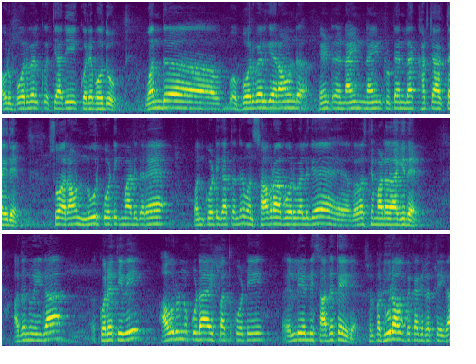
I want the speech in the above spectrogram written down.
ಅವರು ಬೋರ್ವೆಲ್ ಇತ್ಯಾದಿ ಕೊರೆಯಬಹುದು ಒಂದು ಬೋರ್ವೆಲ್ಗೆ ಅರೌಂಡ್ ಎಂಟು nine nine to ten lakh ಖರ್ಚಾಗ್ತಾ ಇದೆ. ಸೊ ಅರೌಂಡ್ ನೂರು ಕೋಟಿಗೆ ಮಾಡಿದರೆ ಒಂದು ಕೋಟಿಗೆ ಆತಂದರೆ ಒಂದು ಸಾವಿರ ಬೋರ್ವೆಲ್ಗೆ ವ್ಯವಸ್ಥೆ ಮಾಡೋದಾಗಿದೆ ಅದನ್ನು ಈಗ ಕೊರೆತೀವಿ. ಅವರೂ ಕೂಡ ಇಪ್ಪತ್ತು ಕೋಟಿ ಎಲ್ಲಿ ಎಲ್ಲಿ ಸಾಧ್ಯತೆ ಇದೆ. ಸ್ವಲ್ಪ ದೂರ ಹೋಗಬೇಕಾಗಿರುತ್ತೆ ಈಗ.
